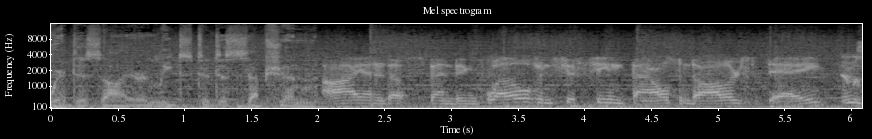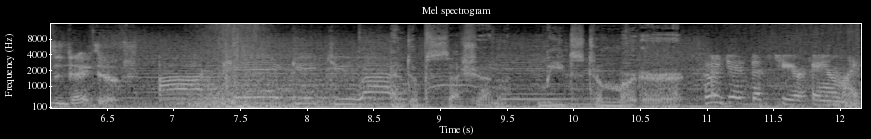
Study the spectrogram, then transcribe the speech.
Where desire leads to deception. I ended up spending twelve and fifteen thousand dollars a day. It was addictive. I can't get you out. And obsession leads to murder. Who did this to your family?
